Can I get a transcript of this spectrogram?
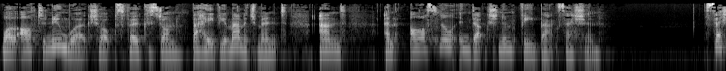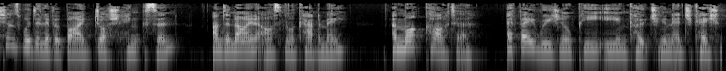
while afternoon workshops focused on behaviour management and an Arsenal induction and feedback session. Sessions were delivered by Josh Hinkson, Under 9 Arsenal Academy, and Mark Carter, FA Regional PE and Coaching and Education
